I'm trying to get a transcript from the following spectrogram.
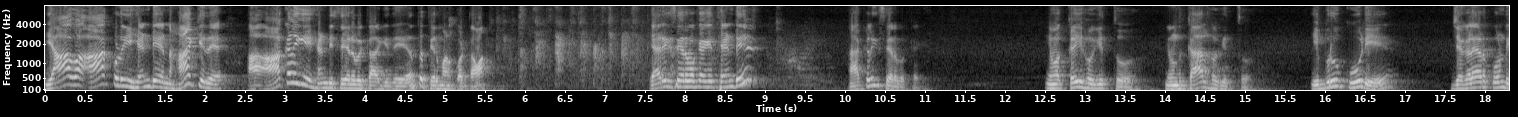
ಯಾವ ಆಕಳು ಈ ಹೆಂಡಿಯನ್ನು ಹಾಕಿದೆ, ಆ ಆಕಳಿಗೆ ಹೆಂಡಿ ಸೇರ್ಬೇಕಾಗಿದೆ ಅಂತ ತೀರ್ಮಾನ ಕೊಟ್ಟವ. ಯಾರಿಗೆ ಸೇರ್ಬೇಕಾಗಿತ್ತು ಹೆಂಡಿ? ಆಕಳಿಗೆ ಸೇರ್ಬೇಕಾಗಿತ್ತು ಇವ ಕೈ ಹೋಗಿತ್ತು, ಇವೊಂದು ಕಾಲು ಹೋಗಿತ್ತು. ಇಬ್ಬರೂ ಕೂಡಿ ಜಗಳಾಡ್ಕೊಂಡು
